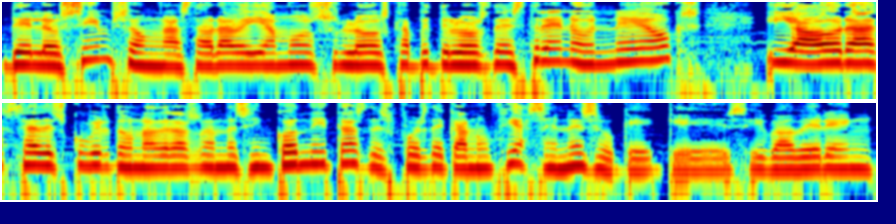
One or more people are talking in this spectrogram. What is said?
de Los Simpson. Hasta ahora veíamos los capítulos de estreno en Neox y ahora se ha descubierto una de las grandes incógnitas después de que anunciasen eso, que, que se iba a ver en,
